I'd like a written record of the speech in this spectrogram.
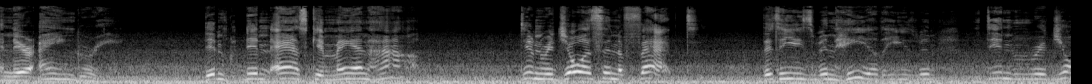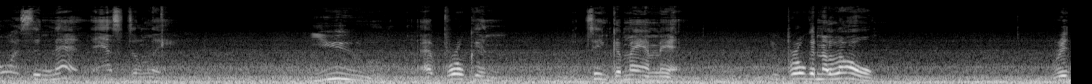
and they're angry. Didn't didn't ask him, man, how? Didn't rejoice in the fact that he's been healed. He's been didn't rejoice in that instantly. You have broken the Ten Commandment. You've broken the law. Re-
